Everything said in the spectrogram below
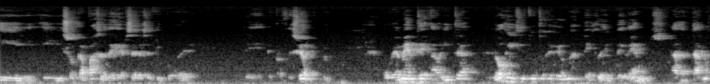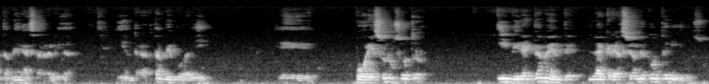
y, son capaces de ejercer ese tipo de, profesiones. Obviamente, ahorita los institutos de idiomas debemos adaptarnos también a esa realidad y entrar también por allí. Eh, por eso nosotros, indirectamente, la creación de contenidos,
